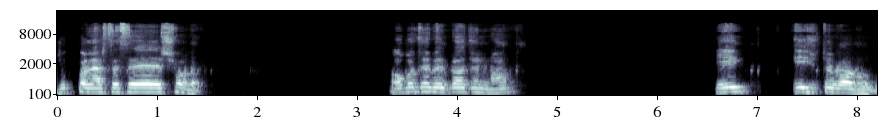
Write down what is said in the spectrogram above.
যোগ করলে আসতেছে ষোলো অবচয় বের করার জন্য এই এই সূত্র ব্যবহার করব।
